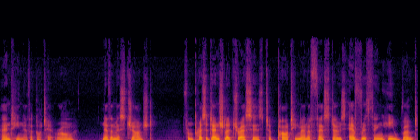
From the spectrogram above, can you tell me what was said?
And he never got it wrong, never misjudged. From presidential addresses to party manifestos, everything he wrote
